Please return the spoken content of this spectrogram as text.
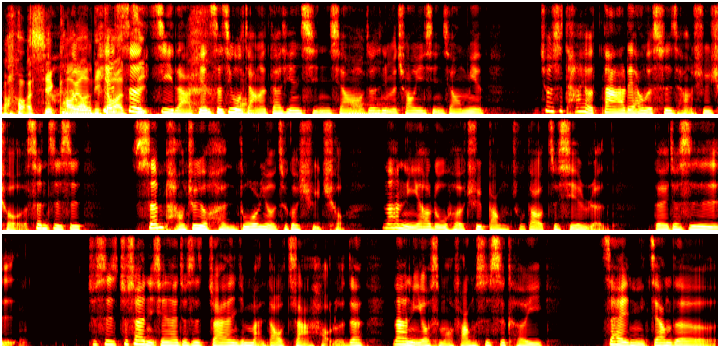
哦，写高腰，你干嘛设计啦？偏设计，我讲的标签行销，就是你们创意行销面，就是它有大量的市场需求，甚至是身旁就有很多人有这个需求。那你要如何去帮助到这些人？对，就是就是，就算你现在就是专案已经满到炸好了，那那你有什么方式是可以？在你这样的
